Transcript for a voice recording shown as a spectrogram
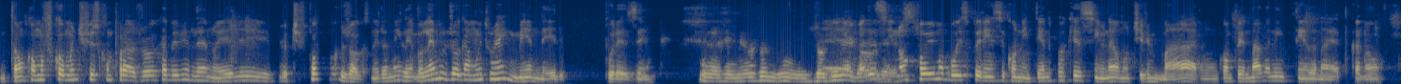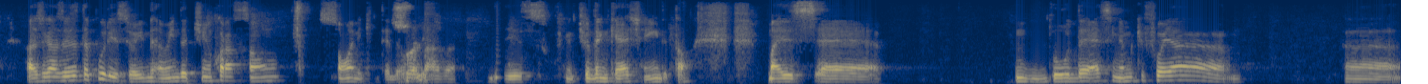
Então, como ficou muito difícil comprar jogo, eu acabei vendendo ele. Eu tive poucos jogos nele, eu nem lembro. Eu lembro de jogar muito Rayman nele, por exemplo. É, Rayman é um joguinho, joguinho é, legal. Mas assim, não foi uma boa experiência com o Nintendo, porque assim, né, eu não tive Mario, não comprei nada Nintendo na época, não. Acho que às vezes até por isso, eu ainda, eu ainda tinha coração Sonic, entendeu? Sonic. Eu dava isso, tinha o Dreamcast ainda e tal. Mas é, o DS mesmo que foi a, a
